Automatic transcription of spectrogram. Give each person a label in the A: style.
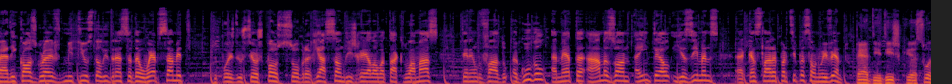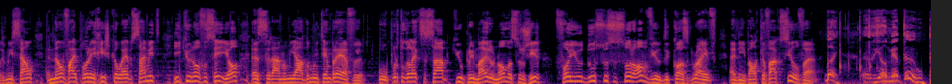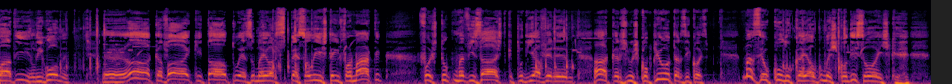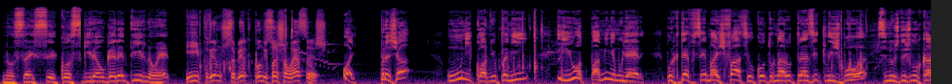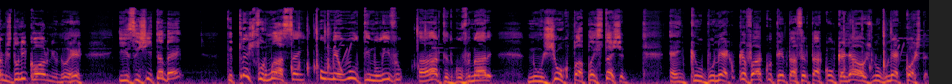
A: Paddy Cosgrave demitiu-se da liderança da Web Summit depois dos seus posts sobre a reação de Israel ao ataque do Hamas terem levado a Google, a Meta, a Amazon, a Intel e a Siemens a cancelar a participação no evento.
B: Paddy diz que a sua demissão não vai pôr em risco a Web Summit e que o novo CEO será nomeado muito em breve. O Portugalex sabe que o primeiro nome a surgir foi o do sucessor óbvio de Cosgrave, Aníbal Cavaco Silva.
C: Bem, realmente o Paddy ligou-me. Ah, Cavaco e tal, tu és o maior especialista em informático. Foste tu que me avisaste que podia haver uh, hackers nos computers e coisas. Mas eu coloquei algumas condições que não sei se conseguirão garantir, não é?
B: E podemos saber que condições são essas?
C: Olha, para já, um unicórnio para mim e outro para a minha mulher porque deve ser mais fácil contornar o trânsito de Lisboa se nos deslocarmos de unicórnio, não é? E exigi também que transformassem o meu último livro, A Arte de Governar, num jogo para a PlayStation, em que o boneco Cavaco tenta acertar com calhaus no boneco Costa.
